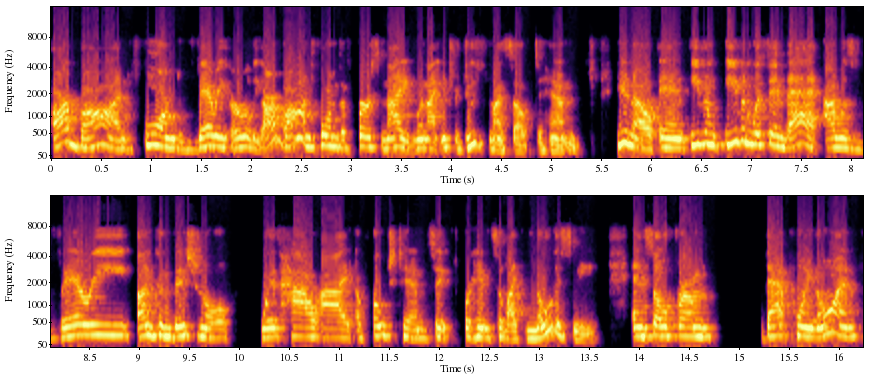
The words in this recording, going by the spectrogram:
our bond formed very early. Our bond formed the first night when I introduced myself to him. You know, and even even within that, I was very unconventional with how I approached him to for him to like notice me. And so from that point on,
